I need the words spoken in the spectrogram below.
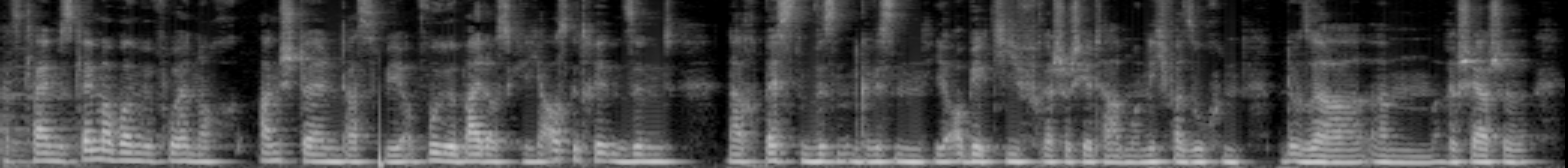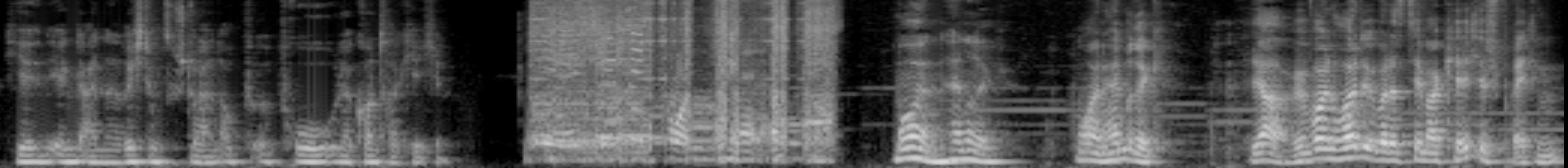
Als kleinen Disclaimer wollen wir vorher noch anstellen, dass wir, obwohl wir beide aus der Kirche ausgetreten sind, nach bestem Wissen und Gewissen hier objektiv recherchiert haben und nicht versuchen, mit unserer ähm, Recherche hier in irgendeine Richtung zu steuern, ob äh, pro oder kontra Kirche. Moin, Henrik. Moin, Henrik. Ja, wir wollen heute über das Thema Kirche sprechen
